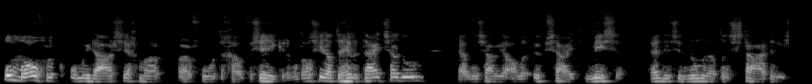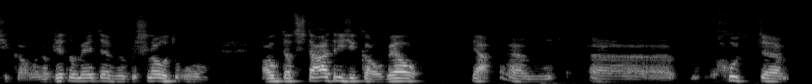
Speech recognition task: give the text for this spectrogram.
onmogelijk om je daar zeg maar voor te gaan verzekeren. Want als je dat de hele tijd zou doen, dan zou je alle upside missen. Dus we noemen dat een staartrisico. En op dit moment hebben we besloten om ook dat staartrisico wel ja, uh, goed te,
